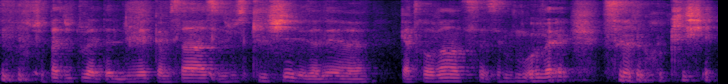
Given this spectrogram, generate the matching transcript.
Je sais pas du tout la tête du mec comme ça, c'est juste cliché des années euh, 80, tu sais, c'est mauvais. C'est un gros cliché.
